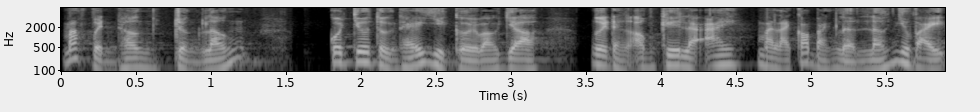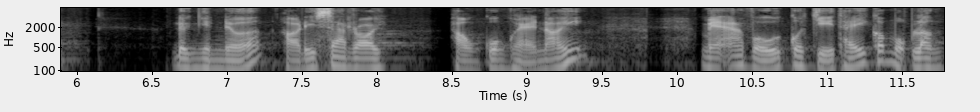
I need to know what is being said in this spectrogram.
Mắt Vịnh Hân trừng lớn. Cô chưa từng thấy gì cười bao giờ. Người đàn ông kia là ai mà lại có bản lệnh lớn như vậy? Đừng nhìn nữa, Họ đi xa rồi. Hồng Quân Huệ nói. Mẹ A Vũ, cô chỉ thấy có một lần.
